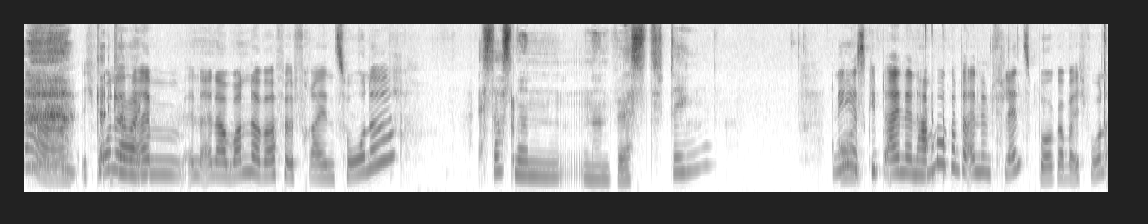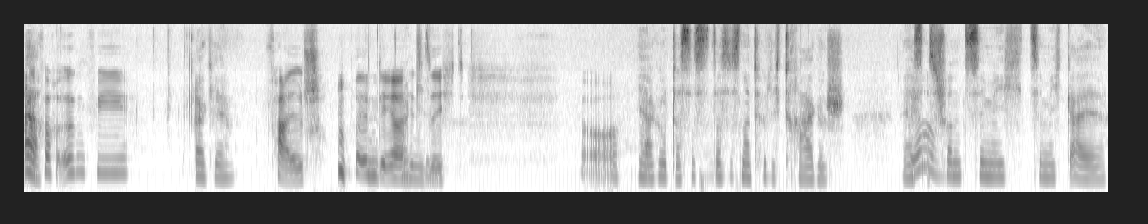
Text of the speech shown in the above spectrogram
Ja, ich wohne in, einem, in einer Wonder Waffle freien Zone. Ist das ein, ein Westding? Nee, Und- es gibt einen in Hamburg und einen in Flensburg, aber ich wohne Ah. einfach irgendwie Okay. falsch in der Okay. Hinsicht. Ja. Ja, gut, das ist, das ist natürlich tragisch. Ja, es Ja. ist schon ziemlich, ziemlich geil.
